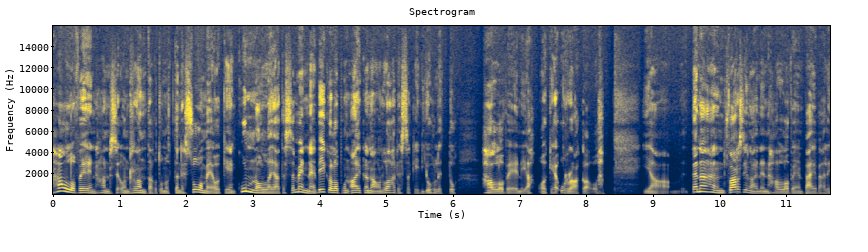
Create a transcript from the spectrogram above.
Halloweenhan se on rantautunut tänne Suomeen oikein kunnolla ja tässä menneen viikonlopun aikana on Lahdessakin juhlittu Halloweenia oikein urakalla. Ja tänään nyt varsinainen Halloween päivä, eli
